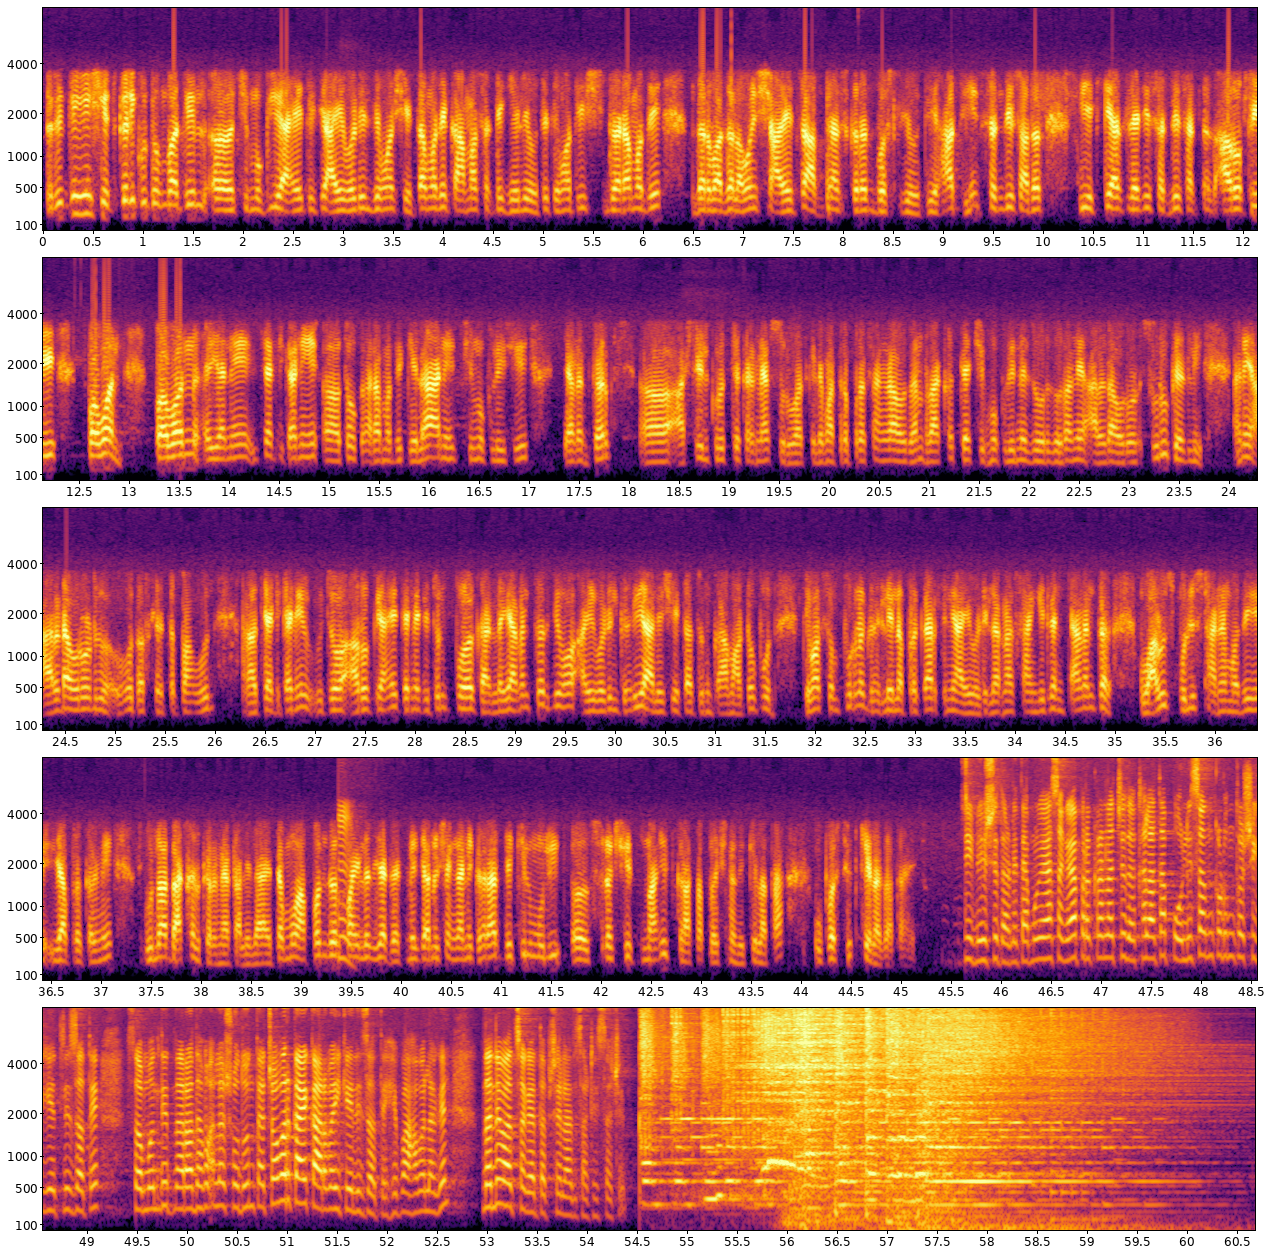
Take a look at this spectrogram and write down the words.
रिद्धी ही शेतकरी कुटुंबातील चिमुकली आहे. तिचे आई वडील जेव्हा शेतामध्ये कामासाठी गेले होते तेव्हा ती घरामध्ये दरवाजा लावून शाळेचा अभ्यास करत बसली होती. हा तीच संधी साधत ती एकटी असल्याची संधी साधत आरोपी पवन पवन याने त्या ठिकाणी तो घरामध्ये गेला आणि चिमुकलीची त्यानंतर अश्लील कृत्य करण्यास सुरुवात केली. मात्र प्रसंगावधान राखत त्या चिमुकलीने जोरजोराने आरडाओरड सुरू केली आणि आरडाओरड होत असल्याचं पाहून त्या ठिकाणी जो आरोपी आहे त्याने तिथून पळ काढला. यानंतर जेव्हा आई वडील घरी आले शेतातून काम आटोपून तेव्हा संपूर्ण घडलेला प्रकार त्यांनी आई वडिलांना सांगितले आणि त्यानंतर वाळूज पोलीस ठाण्यामध्ये या प्रकरणी गुन्हा दाखल करण्यात आलेला आहे. त्यामुळे आपण जर. पाहिलं या घटनेच्या अनुषंगाने घरात देखील मुली सुरक्षित नाहीत का? असा प्रश्न देखील आता उपस्थित केला जात आहे जी निश्चित आणि त्यामुळे या सगळ्या प्रकरणाची दखल आता पोलिसांकडून कशी घेतली जाते संबंधित नराधमाला शोधून त्याच्यावर काय कारवाई केली जाते हे पाहावं लागेल. धन्यवाद सगळ्या तपशिलांसाठी सचिन.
